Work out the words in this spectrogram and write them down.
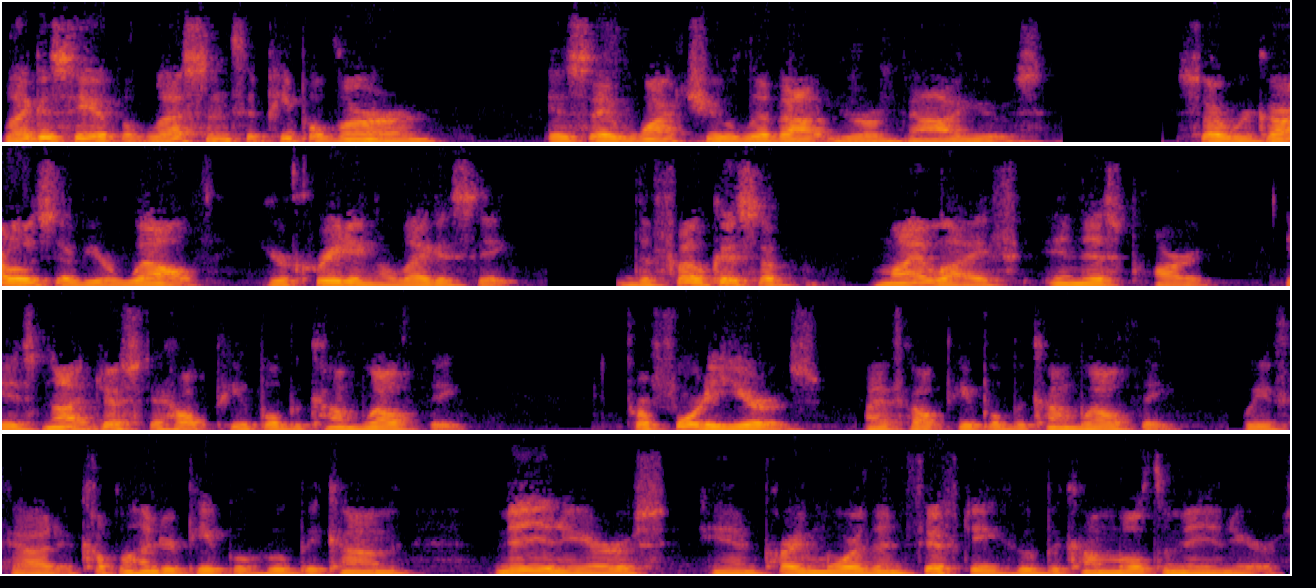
Legacy of the lessons that people learn is they watch you live out your values. So regardless of your wealth, you're creating a legacy. The focus of my life in this part is not just to help people become wealthy. For 40 years, I've helped people become wealthy. We've had a couple hundred people who become millionaires and probably more than 50 who become multimillionaires.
